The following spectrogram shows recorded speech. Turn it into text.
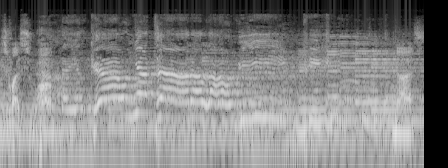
It's quite suave. Nice.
